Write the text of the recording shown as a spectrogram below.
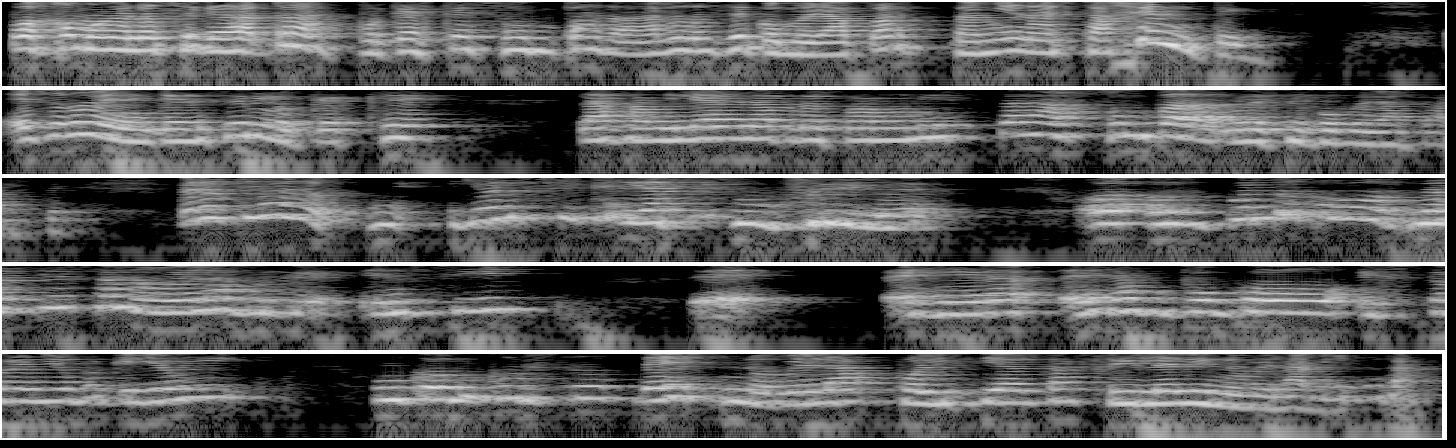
pues como que no se queda atrás, porque es que son para darlos de comer aparte también a esta gente. Eso también hay que decirlo, que es que la familia de la protagonista son para darles de comer aparte. Pero claro, yo en sí quería hacer un thriller. Os, cuento cómo nació esta novela, porque en sí eh, era, era un poco extraño, porque yo vi un concurso de novela policíaca, thriller y novela negra.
